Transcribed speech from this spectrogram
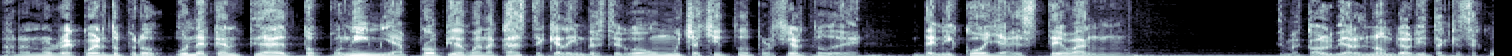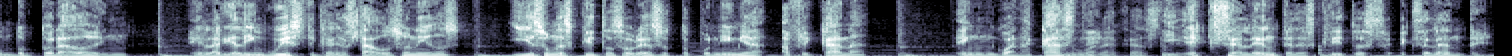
ahora no recuerdo, pero una cantidad de toponimia propia de Guanacaste que la investigó un muchachito, por cierto, de, de Nicoya, Esteban, se me acaba de olvidar el nombre ahorita, que sacó un doctorado en, en el área lingüística en Estados Unidos y hizo un escrito sobre eso, toponimia africana en Guanacaste. En Guanacaste. Y excelente el escrito, es excelente.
